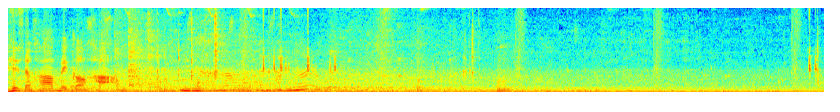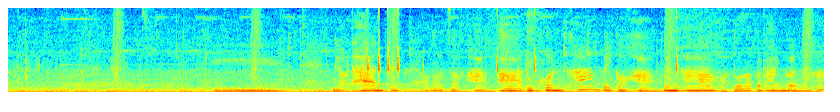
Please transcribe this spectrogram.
ที่จะข้ามไปเกาะขามนี่เลยค่ะน่าทานมากเดี๋ยวทานเสร็จแล้วเราจะข้าพาทุกคนข้ามไปเกาะขามกันค่ะขอตัวรับประทานก่อนนะคะ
